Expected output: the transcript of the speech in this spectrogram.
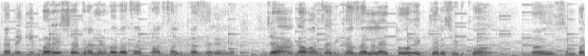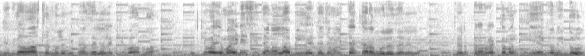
त्यापैकी बऱ्याचशा ग्रामीण भागाचा फारसा विकास झालेला नाही. ज्या गावांचा विकास झालेला आहे तो एकतर सिडको संपादित गावं असल्यामुळे विकास झालेला किंवा महा- किंवा एम आय डी सी त्यांना लाभलेलं आहे त्याच्यामुळे त्या करामुळे झालेलं आहे. तर प्रभाग क्रमांक एक आणि दोन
